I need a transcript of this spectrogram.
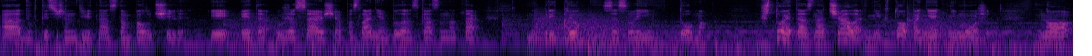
а в 2019 получили. И это ужасающее послание было сказано так. Мы придем за своим домом. Что это означало, никто понять не может. Но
